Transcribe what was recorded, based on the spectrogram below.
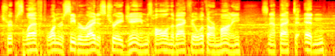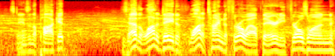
Trips left, one receiver right is Trey James. Hall in the backfield with Armani. Snap back to Eden. Stands in the pocket. He's had a lot of day to, a lot of time to throw out there, and he throws one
